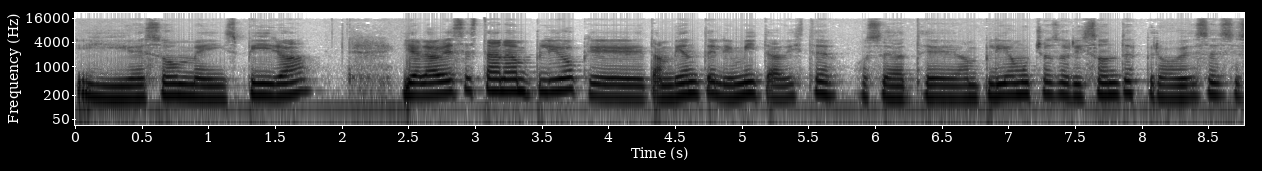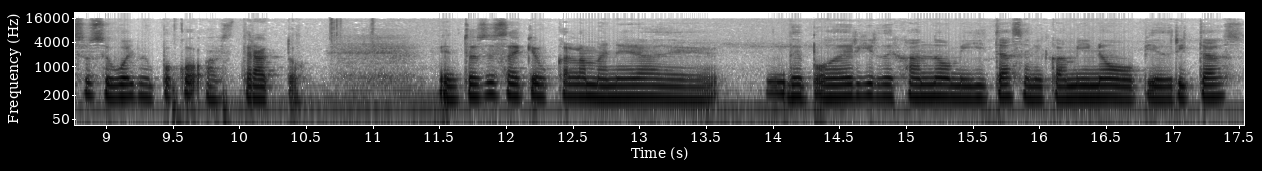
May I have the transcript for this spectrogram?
y eso me inspira y a la vez es tan amplio que también te limita, ¿viste? O sea, te amplía muchos horizontes, pero a veces eso se vuelve un poco abstracto. Entonces hay que buscar la manera de, de poder ir dejando amiguitas en el camino o piedritas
